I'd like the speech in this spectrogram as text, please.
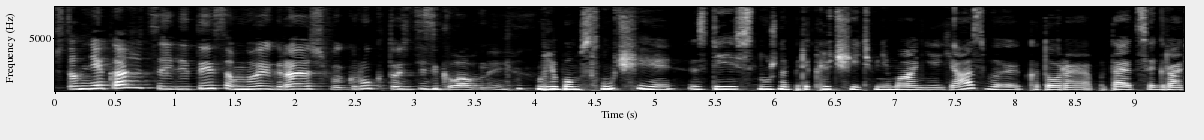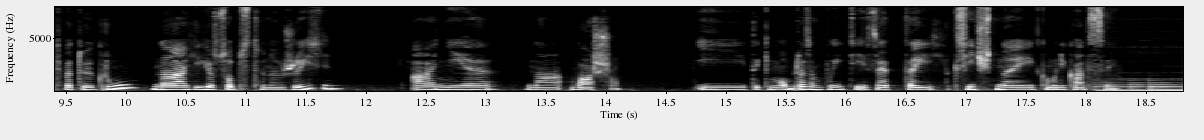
что мне кажется, или ты со мной играешь в игру, кто здесь главный. В любом случае, здесь нужно переключить внимание язвы, которая пытается играть в эту игру, на ее собственную жизнь, а не на вашу. И таким образом выйти из этой токсичной коммуникации.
